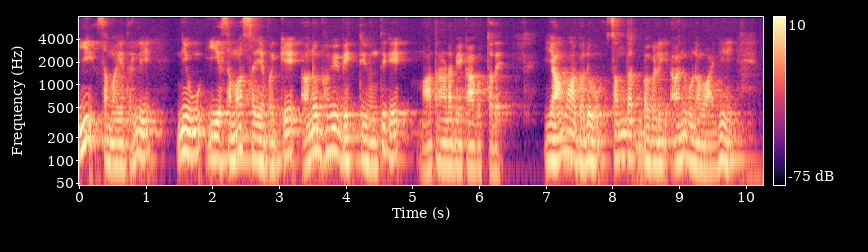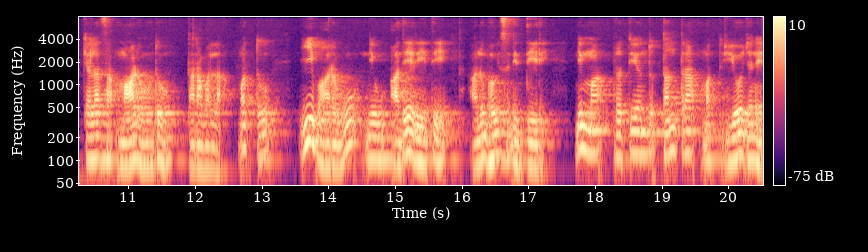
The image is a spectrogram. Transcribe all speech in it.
ಈ ಸಮಯದಲ್ಲಿ ನೀವು ಈ ಸಮಸ್ಯೆಯ ಬಗ್ಗೆ ಅನುಭವಿ ವ್ಯಕ್ತಿಯೊಂದಿಗೆ ಮಾತನಾಡಬೇಕಾಗುತ್ತದೆ. ಯಾವಾಗಲೂ ಸಂದರ್ಭಗಳಿಗೆ ಅನುಗುಣವಾಗಿ ಕೆಲಸ ಮಾಡುವುದು ತರವಲ್ಲ ಮತ್ತು ಈ ವಾರವೂ ನೀವು ಅದೇ ರೀತಿ ಅನುಭವಿಸಲಿದ್ದೀರಿ. ನಿಮ್ಮ ಪ್ರತಿಯೊಂದು ತಂತ್ರ ಮತ್ತು ಯೋಜನೆ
